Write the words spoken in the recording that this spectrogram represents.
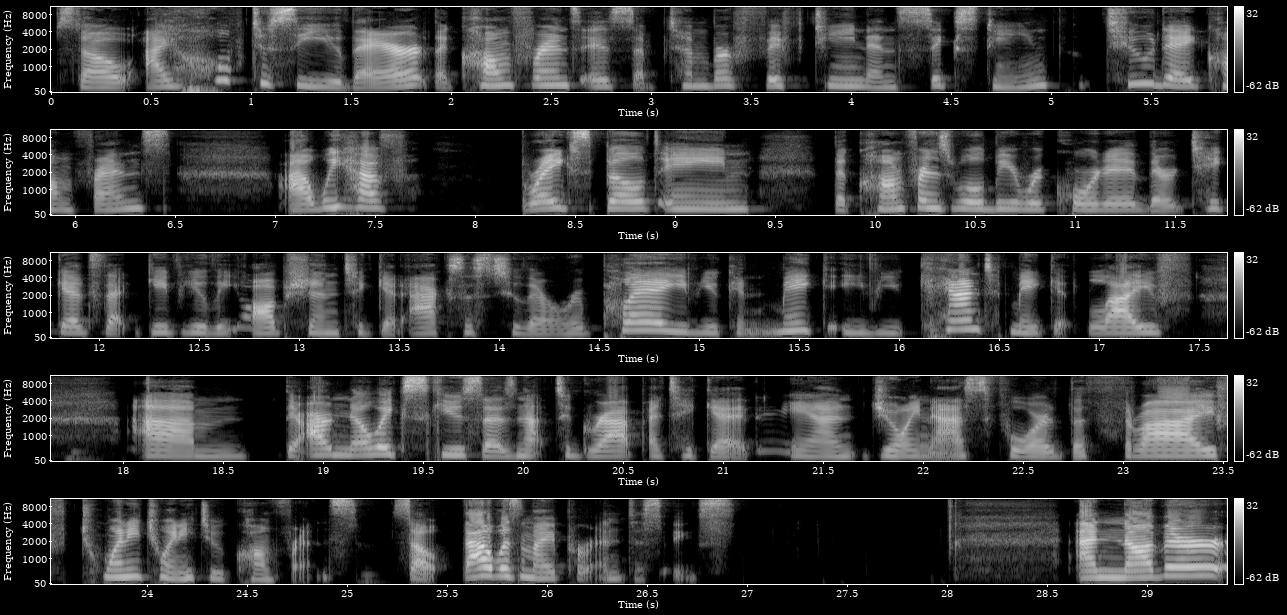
So I hope to see you there. The conference is September 15th and 16th, two day conference. Uh, we have breaks built in. The conference will be recorded. There are tickets that give you the option to get access to their replay if you can make if you can't make it live. Um, there are no excuses not to grab a ticket and join us for the Thrive 2022 conference. So that was my parentheses. Another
